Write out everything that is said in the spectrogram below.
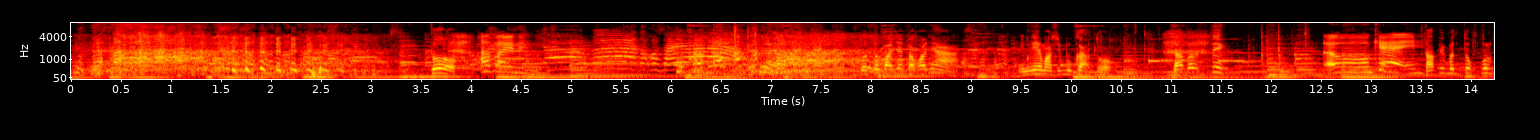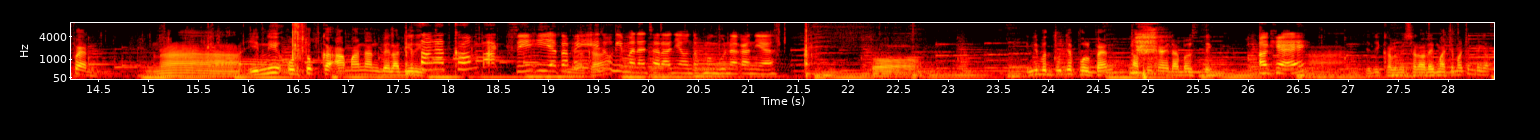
Tuh, Apa ini? toko saya. tutup aja tokonya. Ini yang masih buka tuh. Double stick, Oke. tapi bentuk pulpen. Nah, ini untuk keamanan bela diri. Sangat kompak sih, iya. Tapi Iya kan? itu gimana caranya untuk menggunakannya? Tuh. Ini bentuknya pulpen, tapi kayak double stick. Oke. Nah, jadi kalau misalnya ada yang macam-macam tinggal.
